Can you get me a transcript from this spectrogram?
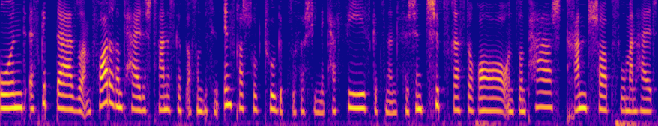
Und es gibt da so am vorderen Teil des Strandes gibt es auch so ein bisschen Infrastruktur, gibt so verschiedene Cafés, gibt es ein Fish and Chips Restaurant und so ein paar Strandshops, wo man halt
